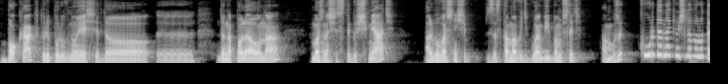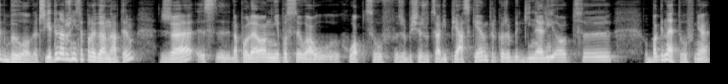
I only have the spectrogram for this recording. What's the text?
Boka, który porównuje się do, yy, do Napoleona, można się z tego śmiać, albo właśnie się zastanowić głębiej, bo myśleć, a może kurde na jakimś levelu tak było. Znaczy, jedyna różnica polega na tym, że Napoleon nie posyłał chłopców, żeby się rzucali piaskiem, tylko żeby ginęli od, y, od bagnetów, nie?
